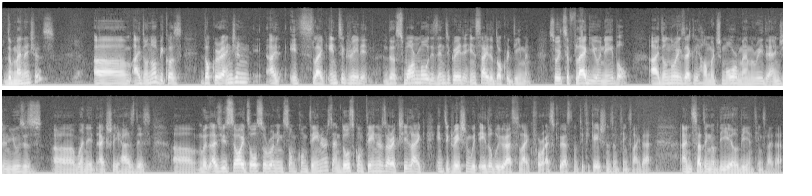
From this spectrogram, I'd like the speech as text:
The managers? Yeah. Um, I don't know because Docker Engine, I, it's like integrated. The swarm mode is integrated inside the Docker daemon, so it's a flag you enable. I don't know exactly how much more memory the engine uses uh, when it actually has this. Uh, but as you saw, it's also running some containers, and those containers are actually like integration with AWS, like for SQS notifications and things like that, and setting up the ELB and things like that.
